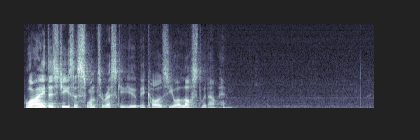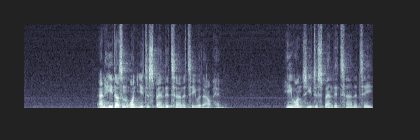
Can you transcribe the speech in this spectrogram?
Why does Jesus want to rescue you? Because you are lost without him. And he doesn't want you to spend eternity without him. He wants you to spend eternity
